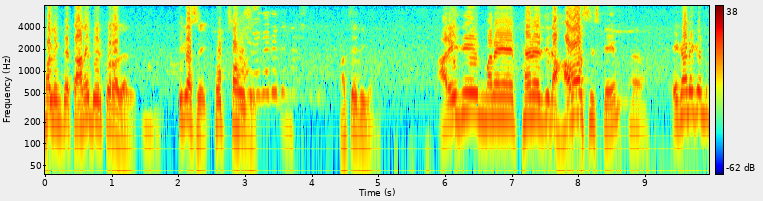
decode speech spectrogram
ফল্ডিংটা টানে বের করা যাবে। ঠিক আছে? খুব সহজে। আচ্ছা এদিকে আর এই যে মানে ফ্যানের যেটা হাওয়ার সিস্টেম হ্যাঁ। এখানে কিন্তু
